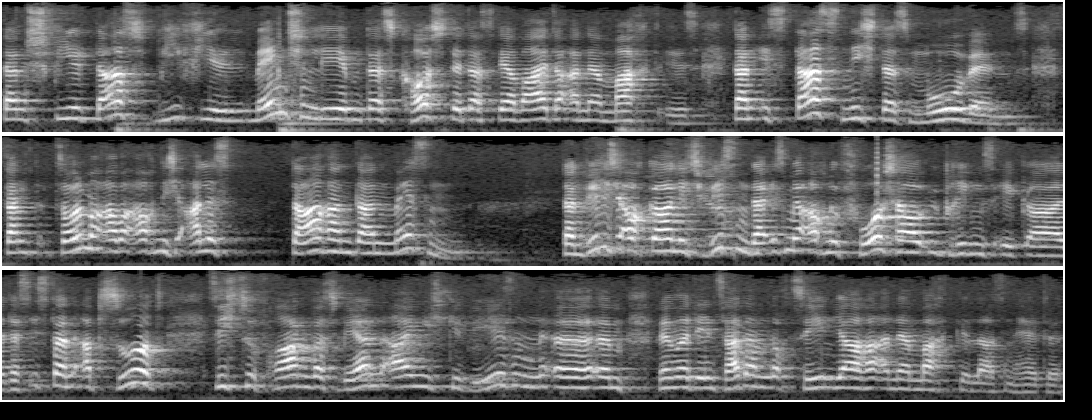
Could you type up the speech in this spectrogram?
dann spielt das, wie viel Menschenleben das kostet, dass der weiter an der Macht ist, dann ist das nicht das Movens. Dann soll man aber auch nicht alles daran dann messen. Dann will ich auch gar nicht wissen, da ist mir auch eine Vorschau übrigens egal. Das ist dann absurd, sich zu fragen, was wären eigentlich gewesen, äh, ähm, wenn man den Saddam noch zehn Jahre an der Macht gelassen hätte.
